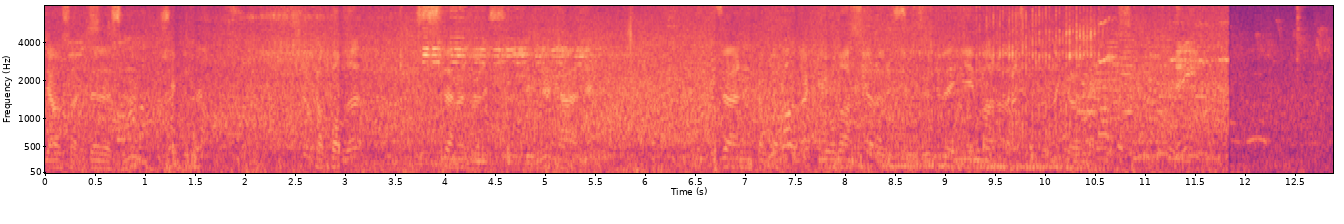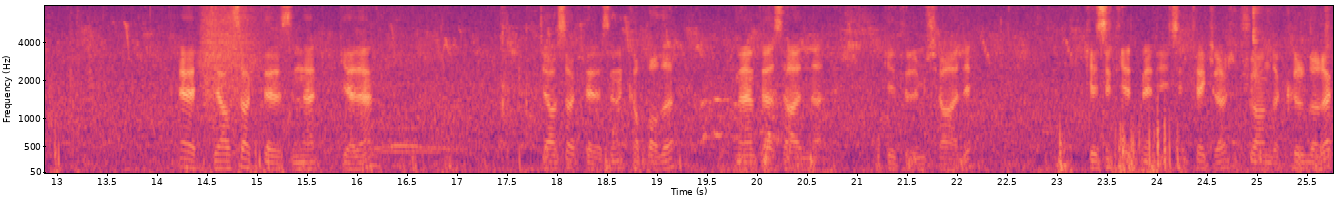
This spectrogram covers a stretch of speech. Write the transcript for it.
Cavsak Deresi'nin bu şekilde kapalı sisteme dönüştürdüğünü yani üzerinin kapatılarak yola dönüştürüldüğünü ve imara açıldığını görmekteyiz. Evet, Cavsak Deresi'nden gelen Cavsak Deresi'nin kapalı menfez haline getirilmiş hali. Kesit yetmediği için tekrar şu anda kırılarak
